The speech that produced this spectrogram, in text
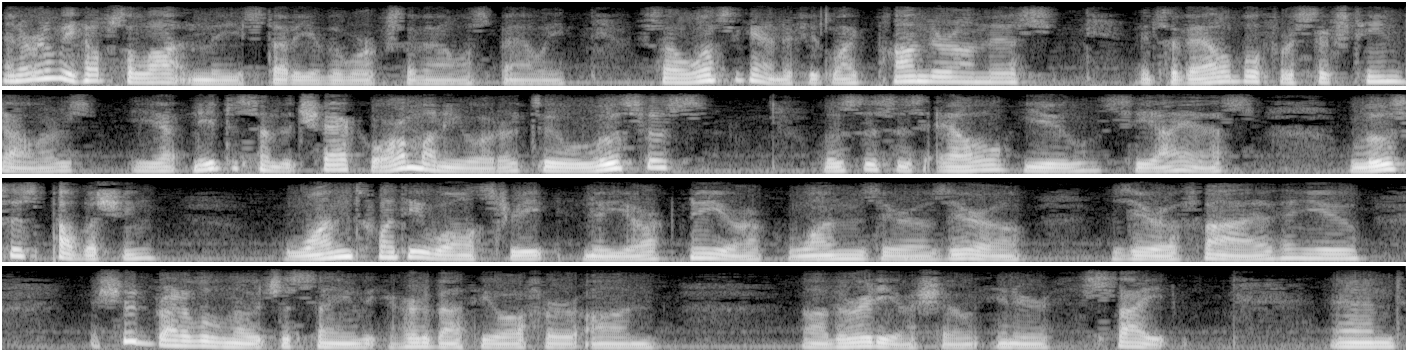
and it really helps a lot in the study of the works of Alice Bailey. So once again, if you'd like ponder on this, it's available for $16. You need to send a check or money order to Lucis, Lucis is L-U-C-I-S. Lucis Publishing, 120 Wall Street, New York, New York, 10005. And you should write a little note just saying that you heard about the offer on uh, the radio show, Inner Sight. And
